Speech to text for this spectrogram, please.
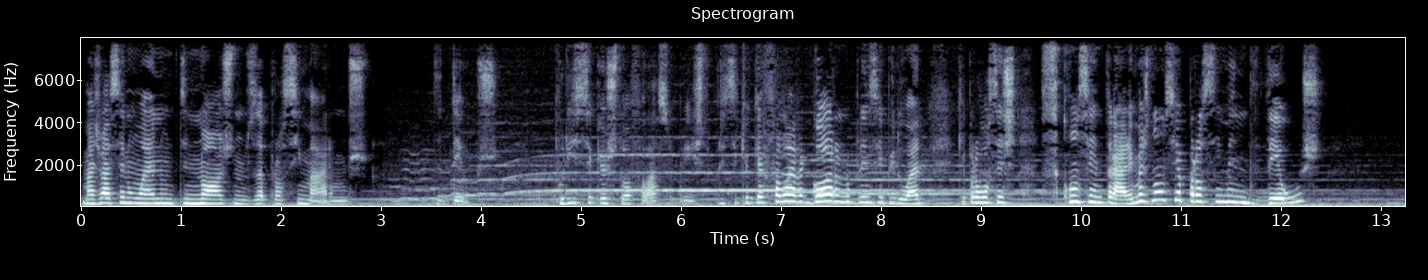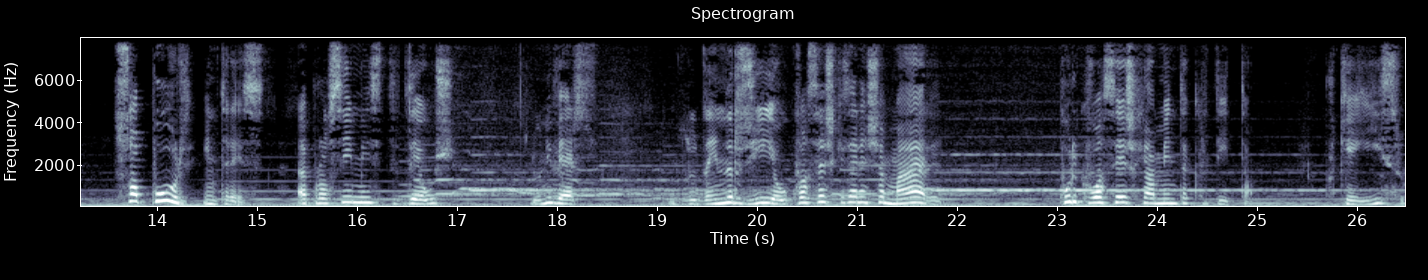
Mas vai ser um ano de nós nos aproximarmos de Deus. Por isso é que eu estou a falar sobre isto. Por isso é que eu quero falar agora no princípio do ano, que é para vocês se concentrarem, mas não se aproximem de Deus só por interesse. Aproximem-se de Deus, do universo, da energia, o que vocês quiserem chamar, porque vocês realmente acreditam. Porque é isso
